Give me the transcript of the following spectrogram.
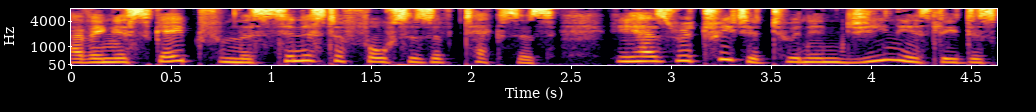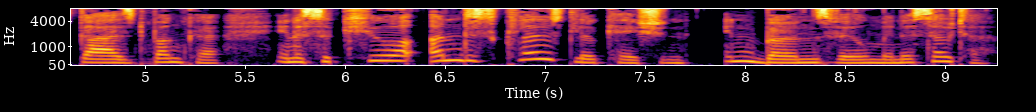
Having escaped from the sinister forces of Texas, he has retreated to an ingeniously disguised bunker in a secure, undisclosed location in Burnsville, Minnesota.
